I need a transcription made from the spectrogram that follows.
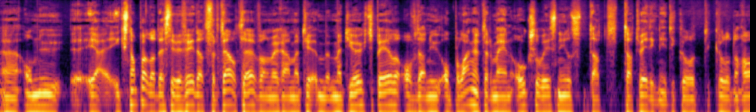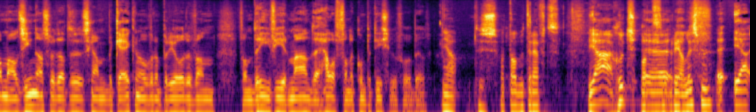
Uh, om nu, uh, ja, ik snap wel dat STVV dat vertelt, hè, van we gaan met, met jeugd spelen. Of dat nu op lange termijn ook zo is, Niels, dat, dat weet ik niet. Ik wil, het, ik wil het nog allemaal zien als we dat eens gaan bekijken over een periode van, van drie, vier maanden, de helft van de competitie bijvoorbeeld. Ja, dus wat dat betreft, ja, goed, wat uh, realisme. ja,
